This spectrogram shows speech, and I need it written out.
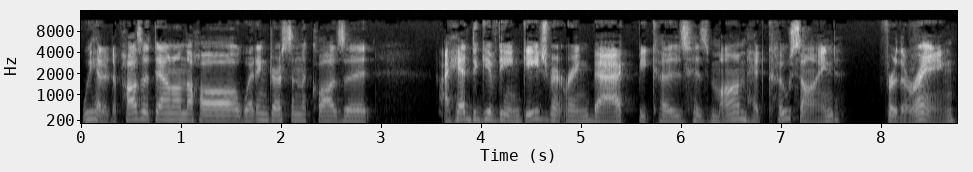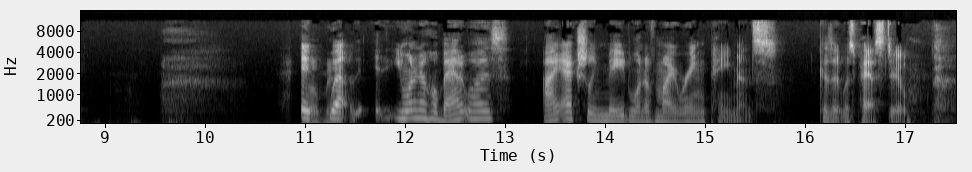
we had a deposit down on the hall, wedding dress in the closet. I had to give the engagement ring back because his mom had co-signed for the ring. It, oh, well, you want to know how bad it was? I actually made one of my ring payments because it was past due.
